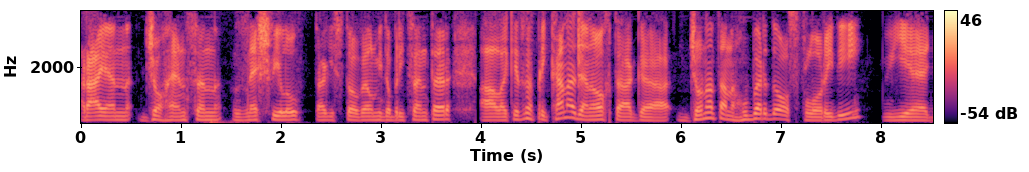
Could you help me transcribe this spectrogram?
Ryan Johansson z Nashville, takisto veľmi dobrý center. Ale keď sme pri Kanadianoch, tak eh, Jonathan Huberdo z Floridy je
